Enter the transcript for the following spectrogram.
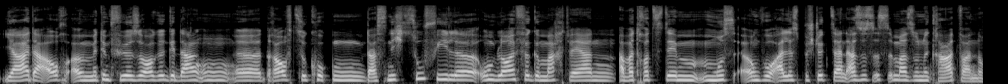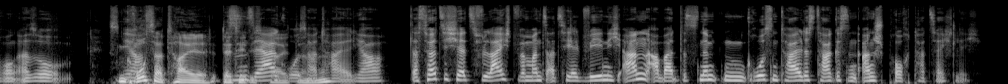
ja, da auch äh, mit dem Fürsorgegedanken äh, drauf zu gucken, dass nicht zu viele Umläufe gemacht werden, aber trotzdem muss irgendwo alles bestückt sein. Also es ist immer so eine Gratwanderung. Also ist ein ja, großer Teil der Tätigkeit. Ist ein sehr großer ne? Teil, ja. Das hört sich jetzt vielleicht, wenn man es erzählt, wenig an, aber das nimmt einen großen Teil des Tages in Anspruch tatsächlich.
